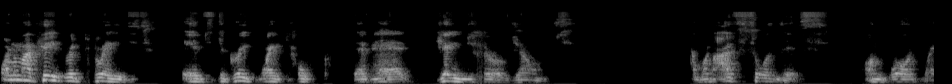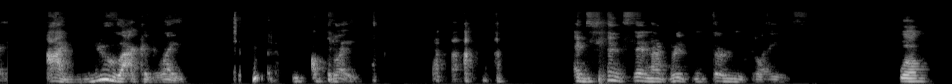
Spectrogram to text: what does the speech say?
One of my favorite plays is The Great White Hope that had James Earl Jones. And when I saw this on Broadway, I knew I could write a play. and since then, I've written 30 plays. Well,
